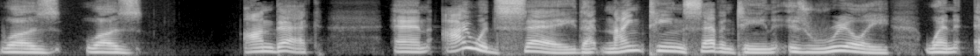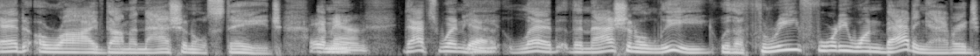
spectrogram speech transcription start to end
was was on deck, and I would say that 1917 is really when Ed arrived on the national stage. I mean, Amen. that's when Yeah. he led the National League with a 341 batting average.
